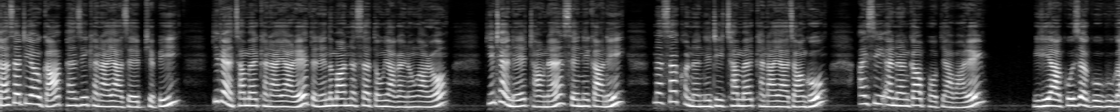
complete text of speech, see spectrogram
51ယောက်ကဖမ်းဆီးခံရဆဲဖြစ်ပြီးပြည်ထံချမှတ်ခံရတဲ့သတင်းသမား23ရာခိုင်နှုန်းကတော့ပြင်းထန်တဲ့ထောင်ဒဏ်10နှစ်ကနေ28နှစ်ထိချမှတ်ခံရကြောင်းကို ICNN ကဖော်ပြပါတယ်။မီဒီယာ69ခုက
